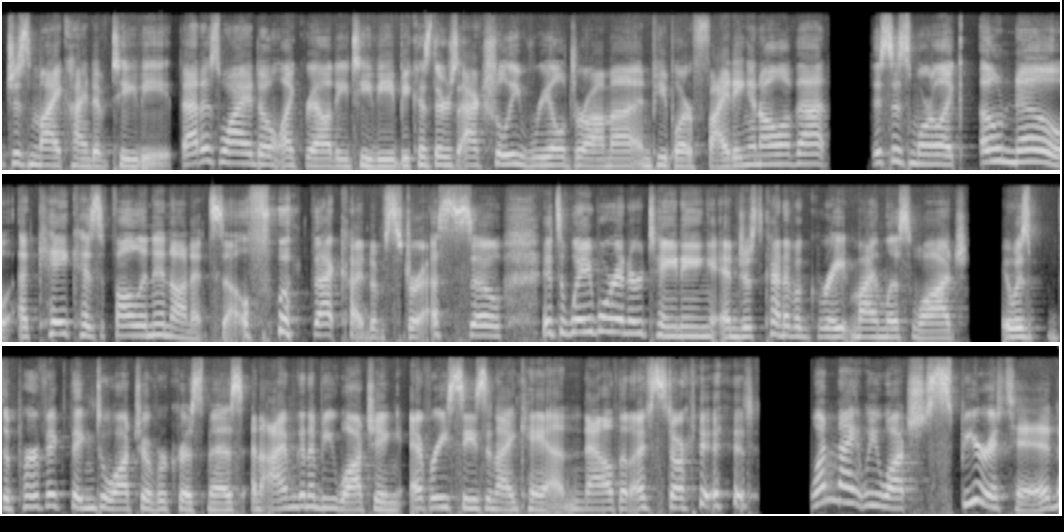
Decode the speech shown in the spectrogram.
which is my kind of TV. That is why I don't like reality TV because there's actually real drama and people are fighting and all of that. This is more like, oh no, a cake has fallen in on itself, like that kind of stress. So it's way more entertaining and just kind of a great mindless watch. It was the perfect thing to watch over Christmas, and I'm going to be watching every season I can now that I've started. One night we watched Spirited,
